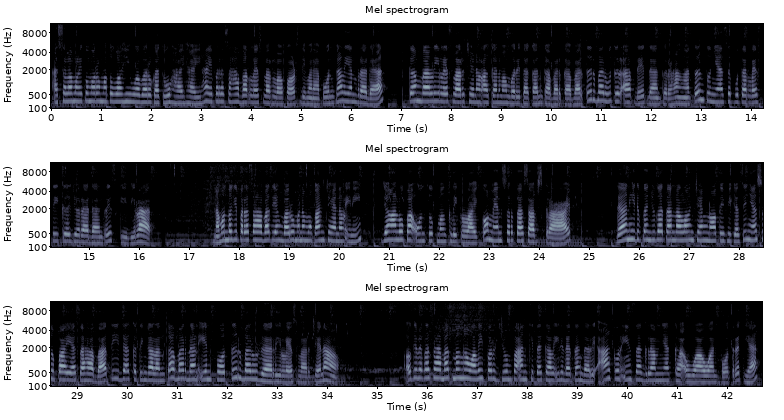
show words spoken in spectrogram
Assalamualaikum warahmatullahi wabarakatuh. Hai hai hai para sahabat Leslar Lovers di mana pun kalian berada Kembali Leslar Channel akan memberitakan kabar-kabar terbaru terupdate dan terhangat tentunya seputar Lesti Kejora dan Rizky Bilar. Namun bagi para sahabat yang baru menemukan channel ini Jangan lupa untuk mengklik like, komen, serta subscribe dan hidupkan juga tanda lonceng notifikasinya supaya sahabat tidak ketinggalan kabar dan info terbaru dari Leslar Channel. Oke baiklah sahabat mengawali perjumpaan kita kali ini datang dari akun Instagramnya Kak Wawan Potret ya.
